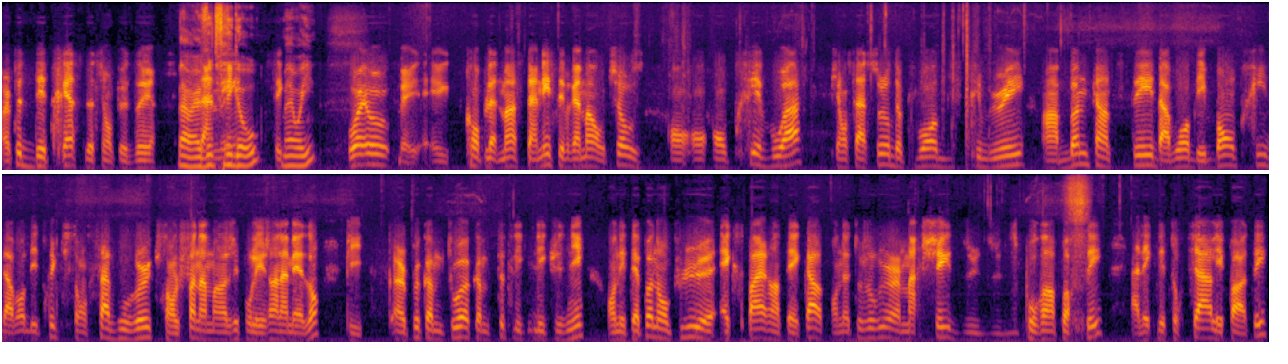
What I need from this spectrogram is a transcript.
un peu de détresse, si on peut dire. Ben, vide frigo. Ben oui. Oui, oui, ben, complètement. Cette année, c'est vraiment autre chose. On, on, prévoit, puis on s'assure de pouvoir distribuer en bonne quantité, d'avoir des bons prix, d'avoir des trucs qui sont savoureux, qui sont le fun à manger pour les gens à la maison. Puis un peu comme toi, comme tous les, cuisiniers, on n'était pas non plus euh, experts en take-out. On a toujours eu un marché du, pour remporter avec les tourtières, les pâtés,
